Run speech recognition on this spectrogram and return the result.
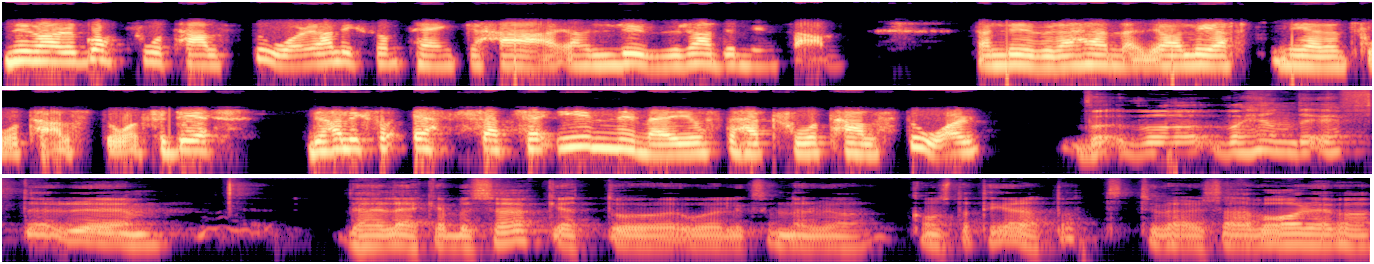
nu har det gått två och ett halvt år. Jag liksom tänker här, jag lurade min famn jag lurar henne. Jag har levt mer än två och ett halvt år. För det, det har liksom etsat sig in i mig just det här två och ett halvt år. Va, va, vad hände efter eh, det här läkarbesöket och, och liksom när du har konstaterat att tyvärr så här var det? Var,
